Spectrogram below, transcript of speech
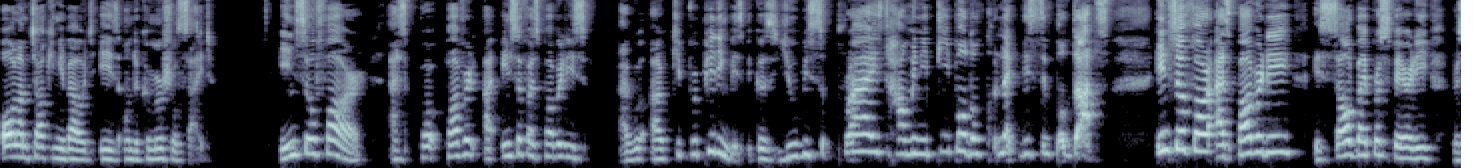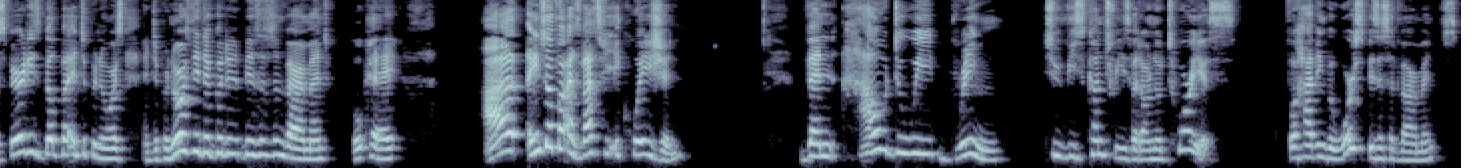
all I'm talking about is on the commercial side. Insofar as po- poverty, uh, insofar as poverty is I will I'll keep repeating this because you'll be surprised how many people don't connect these simple dots. Insofar as poverty is solved by prosperity, prosperity is built by entrepreneurs, entrepreneurs need a good business environment. Okay. I, insofar as that's the equation, then how do we bring to these countries that are notorious for having the worst business environments,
